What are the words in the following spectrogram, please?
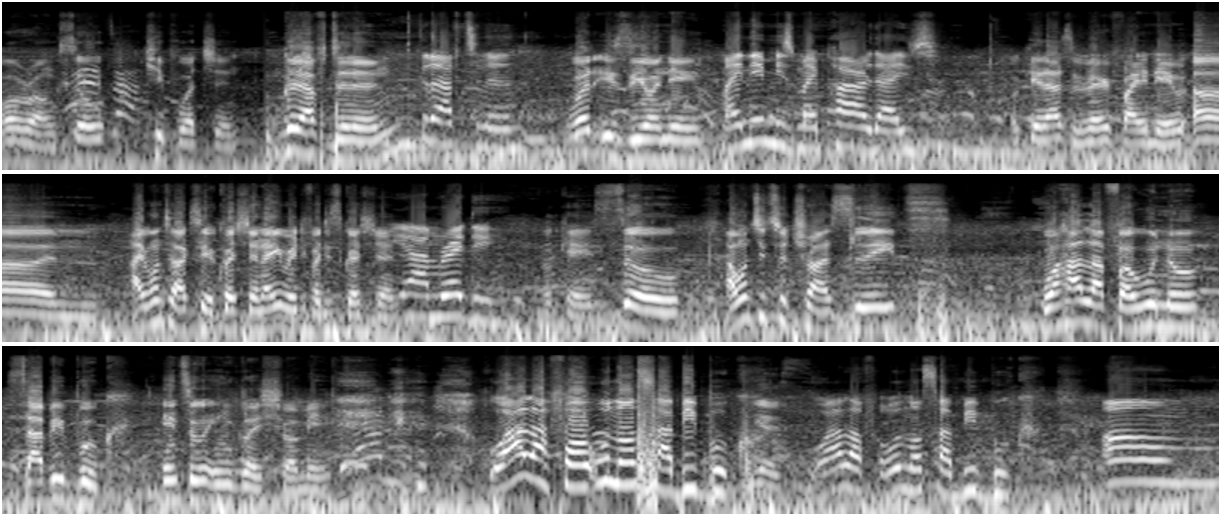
or wrong. So keep watching. Good afternoon. Good afternoon. What is your name? My name is My Paradise. Okay, that's a very fine name. Um, I want to ask you a question. Are you ready for this question? Yeah, I'm ready. Okay, so I want you to translate Wahala for Uno Sabi book into English for me. Wahala for Uno Sabi book. Yes. Wahala for Uno Sabi book. Um,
